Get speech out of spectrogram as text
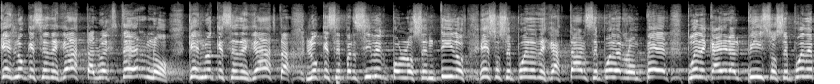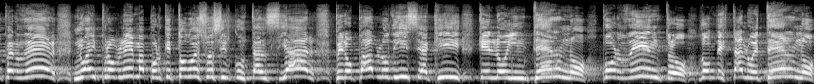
¿qué es lo que se desgasta? Lo externo, ¿qué es lo que se desgasta? Lo que se percibe por los sentidos, eso se puede desgastar, se puede romper, puede caer al piso, se puede perder. No hay problema porque todo eso es circunstancial. Pero Pablo dice aquí que lo interno, por dentro, donde está lo eterno,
